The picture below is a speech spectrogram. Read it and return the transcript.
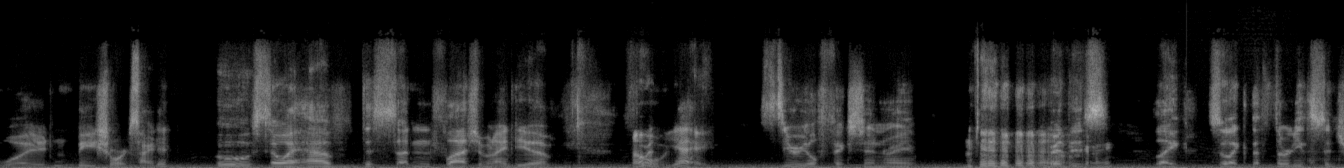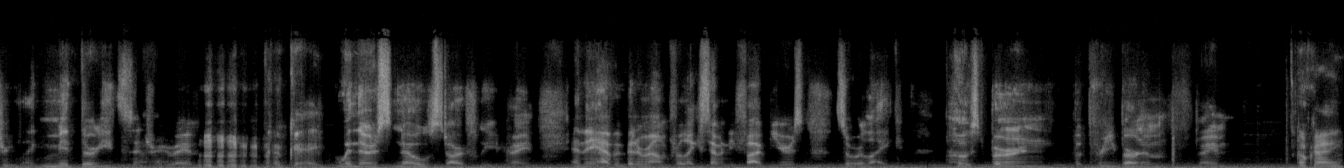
would be short sighted. Ooh, so I have this sudden flash of an idea Oh, yay. serial fiction, right? Where this- like so like the 30th century, like mid 30th century, right? okay. when there's no Starfleet, right? And they haven't been around for like 75 years. So we're like post burn, but pre Burnham, right? Okay.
